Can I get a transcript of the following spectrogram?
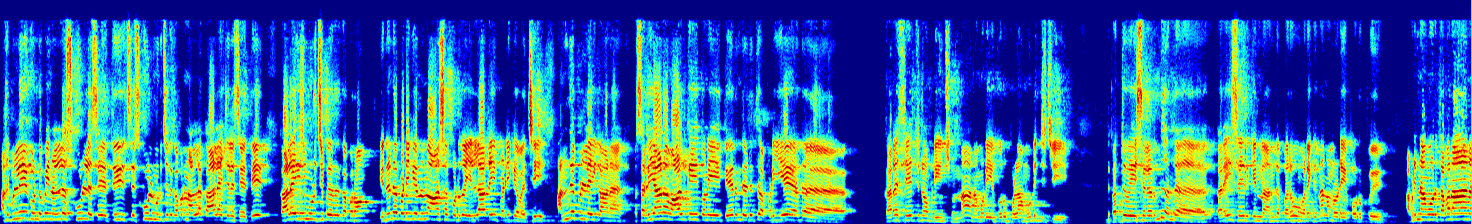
அந்த பிள்ளையை கொண்டு போய் நல்ல ஸ்கூல்ல சேர்த்து ஸ்கூல் முடிச்சதுக்கு அப்புறம் நல்ல காலேஜ்ல சேர்த்து காலேஜ் முடிச்சு போயதுக்கு அப்புறம் என்னென்ன படிக்கணும்னு ஆசைப்படுதோ எல்லாத்தையும் படிக்க வச்சு அந்த பிள்ளைக்கான சரியான வாழ்க்கை துணையை தேர்ந்தெடுத்து அப்படியே அந்த கரை சேர்த்துட்டோம் அப்படின்னு சொன்னா நம்முடைய பொறுப்பெல்லாம் முடிஞ்சிச்சு. இந்த பத்து வயசுல இருந்து அந்த கரை சேர்க்கின்ற அந்த பருவம் வரைக்கும் தான் நம்மளுடைய பொறுப்பு. அப்படி நாம் ஒரு தவறான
